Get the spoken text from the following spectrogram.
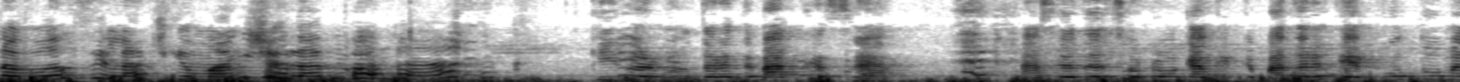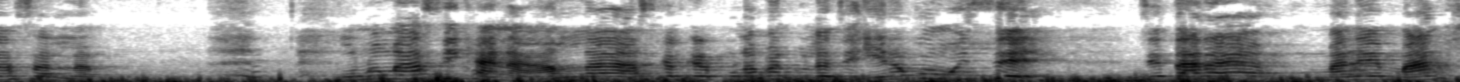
না বলছিল আজকে মাংস রান্না না। কি করব? তোরা তো ভাত খাস না। আজকে তো ছোট কালকে বাজারে থেকে কত মাছ আনলাম। কোনো মাছই খায় না আল্লাহ আজকালকার পোলাপানগুলো যে এরকম হইছে যে তারা মানে মাংস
